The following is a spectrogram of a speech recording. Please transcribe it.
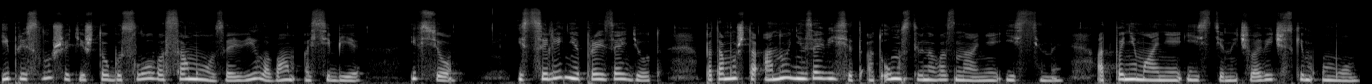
и прислушайте, чтобы слово само заявило вам о себе. И все. Исцеление произойдет, потому что оно не зависит от умственного знания истины, от понимания истины человеческим умом.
